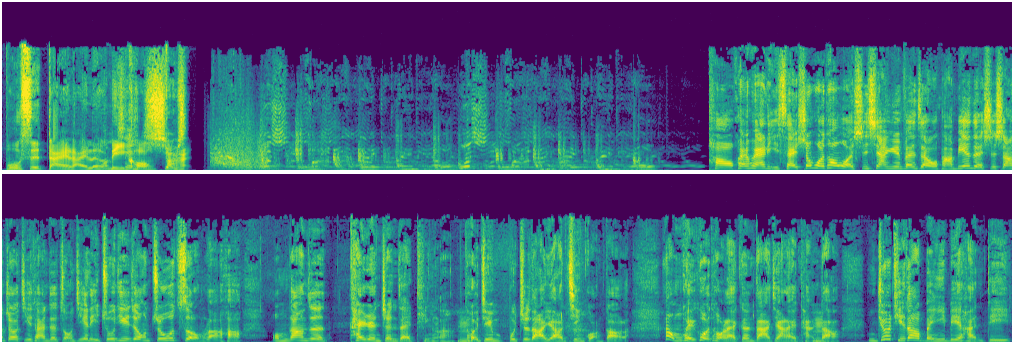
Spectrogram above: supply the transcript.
不是带来了利空，反而。好，欢迎回来理财生活通，我是夏韵芬，在我旁边的是商州集团的总经理朱继忠朱总了哈。我们刚刚真的太认真在听了，都已经不知道要进广告了。那我们回过头来跟大家来谈到，你就提到本益比很低，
